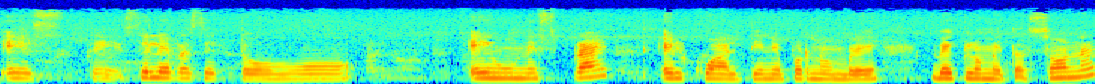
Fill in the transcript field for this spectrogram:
este, se le recetó un Sprite, el cual tiene por nombre beclometasona,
